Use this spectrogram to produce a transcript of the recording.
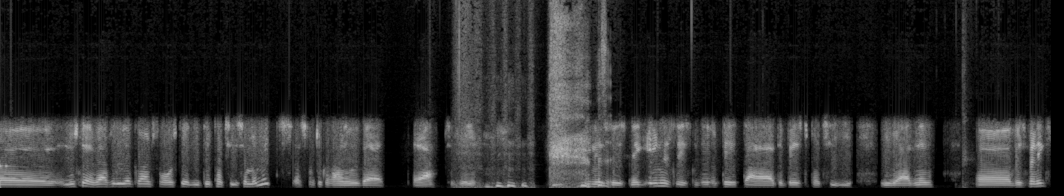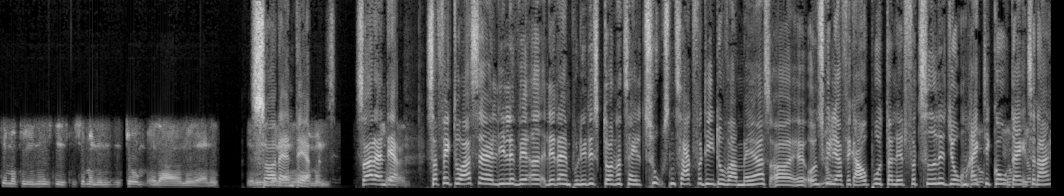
øh, nu skal jeg i hvert fald ud og gøre en forskel i det parti, som er mit, og som du kan regne ud, hvad er, selvfølgelig. Enhedslisten, ikke? Enhedslisten, det er jo det, der er det bedste parti i, i verden, ikke? Øh, hvis man ikke stemmer på enhedslisten, så er man enten dum eller noget andet. Jeg ved, Sådan der. er, men Sådan der. Sådan. Så fik du også uh, lige leveret lidt af en politisk dundertale. Tusind tak, fordi du var med os, og uh, undskyld, jo. jeg fik afbrudt dig lidt for tidligt, Jon. Rigtig god jo, dag jo, til dig.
